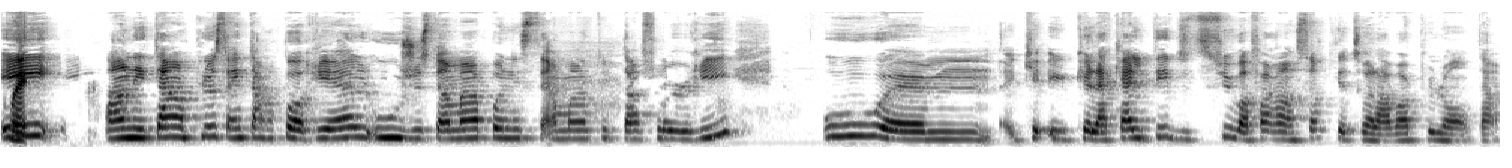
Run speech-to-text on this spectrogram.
Et Ouais. en étant plus intemporel ou justement pas nécessairement tout le temps fleuri, ou euh, que, que la qualité du tissu va faire en sorte que tu vas l'avoir plus longtemps.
